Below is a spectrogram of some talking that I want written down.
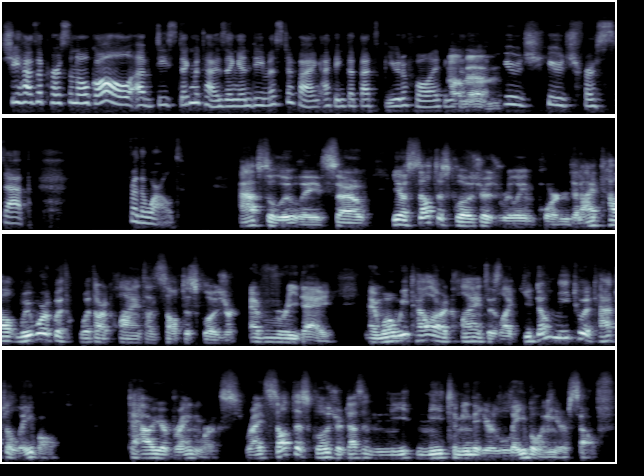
she has a personal goal of destigmatizing and demystifying. I think that that's beautiful. I think Amen. that's a huge huge first step for the world. Absolutely. So you know self-disclosure is really important. And i tell we work with with our clients on self-disclosure every day. And what we tell our clients is like you don't need to attach a label to how your brain works right? Self-disclosure doesn't need need to mean that you're labeling yourself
